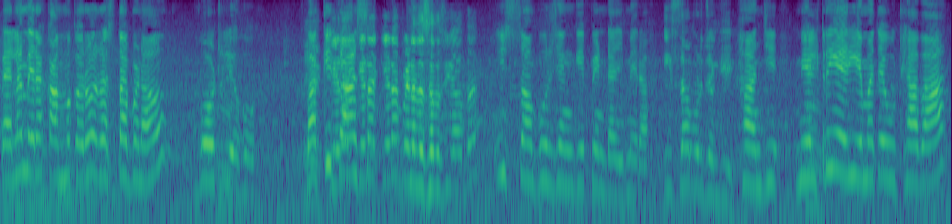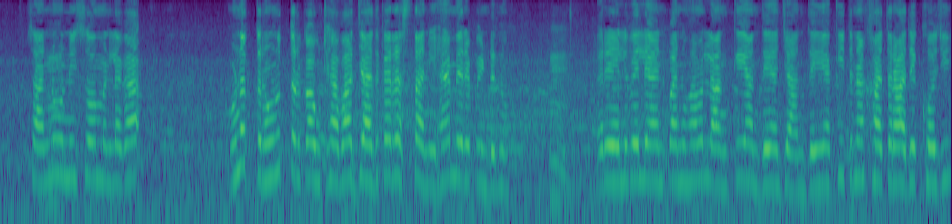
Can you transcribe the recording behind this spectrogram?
ਪਹਿਲਾਂ ਮੇਰਾ ਕੰਮ ਕਰੋ ਰਸਤਾ ਬਣਾਓ ਵੋਟ ਲਿਓ। ਬਾਕੀ ਕਿਹੜਾ ਕਿਹੜਾ- ਕਿਹੜਾ ਪਿੰਡ ਦੱਸਿਆ ਤੁਸੀਂ ਆਪਦਾ? ਇਸਾਪੁਰ ਜੰਗੀ ਪਿੰਡ ਹੈ ਜੀ ਮੇਰਾ। ਈਸਾਪੁਰ ਜੰਗੀ। ਹਾਂਜੀ ਮਿਲਟਰੀ ਏਰੀਆ ਮੈਂ ਤੇ ਉਠਿਆ ਵਾ। ਸਾਨੂੰ 1900 ਮਨ ਲਗਾ 69 69 ਕਾ ਉਠਿਆ ਵਾ। ਜਦ ਕਾ ਰਸਤਾ ਨਹੀਂ ਹੈ ਮੇਰੇ ਪਿੰਡ ਨੂੰ। ਰੇਲਵੇ ਲਾਈਨ ਪਾ ਨੂੰ ਹਮ ਲੰਘ ਕੇ ਆਂਦੇ ਆ ਜਾਂਦੇ ਆ। ਕਿਤਨਾ ਖਤਰਾ ਦੇਖੋ ਜੀ।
